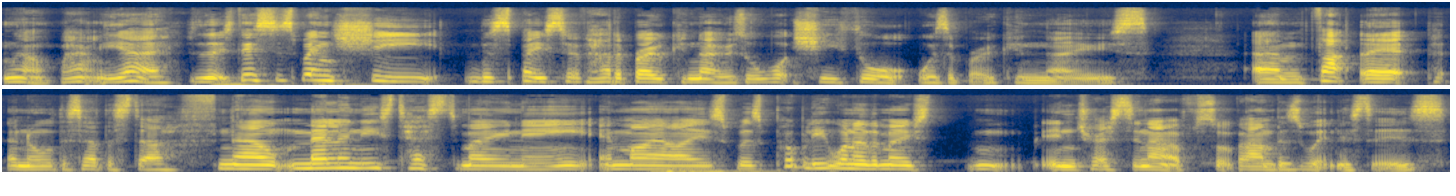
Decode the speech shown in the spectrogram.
Well, apparently, yeah. This this is when she was supposed to have had a broken nose, or what she thought was a broken nose, um, fat lip, and all this other stuff. Now, Melanie's testimony, in my eyes, was probably one of the most mm, interesting out of sort of Amber's witnesses,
